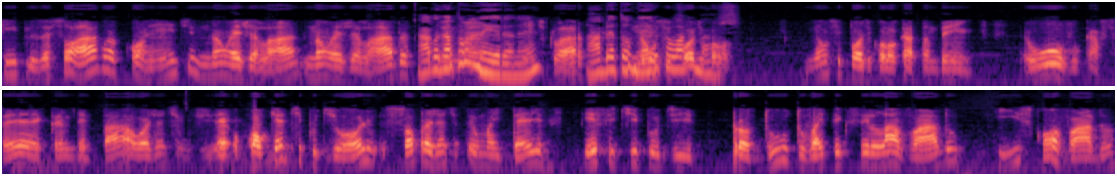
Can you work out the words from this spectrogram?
simples, é só água corrente, não é gelada, não é gelada. Água da é torneira, é né? Claro. Abre a torneira não e coloca pode embaixo. Não se pode colocar também ovo, café, creme dental, a gente é, qualquer tipo de óleo, só para a gente ter uma ideia, esse tipo de produto vai ter que ser lavado e escovado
